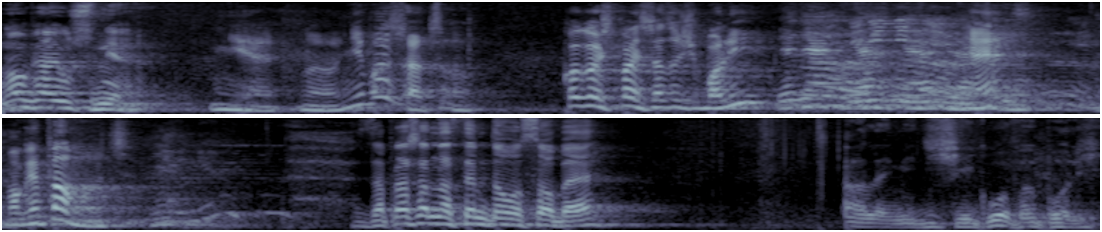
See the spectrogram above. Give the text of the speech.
Noga już nie. Nie, no nie ma za co. Kogoś z Państwa coś boli? Nie, nie, nie, nie, nie. Nie? Mogę pomóc. Zapraszam następną osobę. Ale mnie dzisiaj głowa boli.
